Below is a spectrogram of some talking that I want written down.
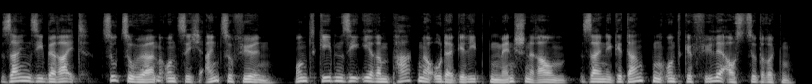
Seien Sie bereit, zuzuhören und sich einzufühlen, und geben Sie Ihrem Partner oder geliebten Menschen Raum, seine Gedanken und Gefühle auszudrücken.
